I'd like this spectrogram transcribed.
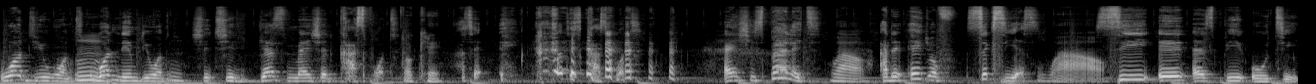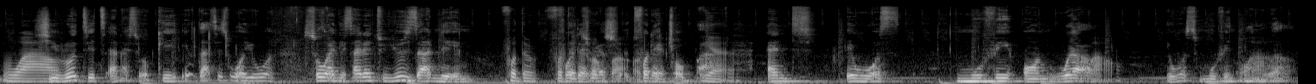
What do you want? Mm. What name do you want? Mm. She, she just mentioned Casport. Okay. I said, hey, what is Casport? and she spelled it. Wow. At the age of six years. Wow. C A S P O T. Wow. She wrote it, and I said, okay, if that is what you want. So, so I decided to use that name for the for, for the, the restaurant okay. for the bar. Yeah. And it was moving on well. Wow. It was moving wow. on well.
